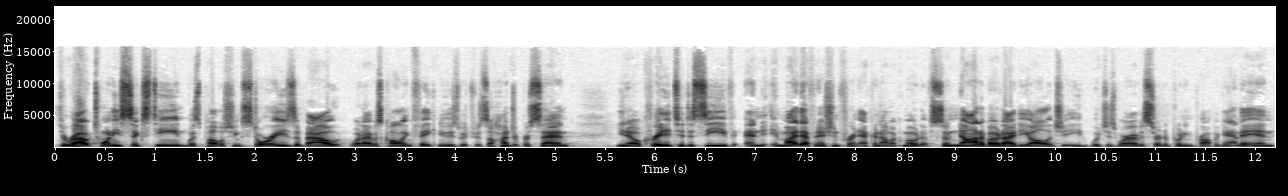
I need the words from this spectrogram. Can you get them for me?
throughout 2016 was publishing stories about what I was calling fake news, which was 100% you know, created to deceive, and in my definition, for an economic motive. So not about ideology, which is where I was sort of putting propaganda in.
